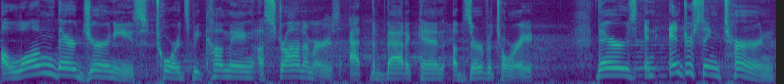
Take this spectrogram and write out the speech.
along their journeys towards becoming astronomers at the Vatican Observatory, there's an interesting turn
